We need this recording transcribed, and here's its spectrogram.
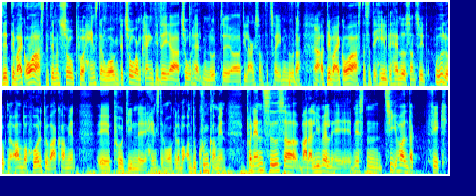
det, det var ikke overraskende, det man så på handstand walking. Det tog omkring de der to og et halvt minut, øh, og de langsomste tre minutter. Ja. Og det var ikke overraskende, så det hele det handlede sådan set udelukkende om, hvor hurtigt du var at komme ind øh, på din øh, handstand walk, eller hvor, om du kunne komme ind. På den anden side, så var der alligevel øh, næsten 10 hold, der fik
